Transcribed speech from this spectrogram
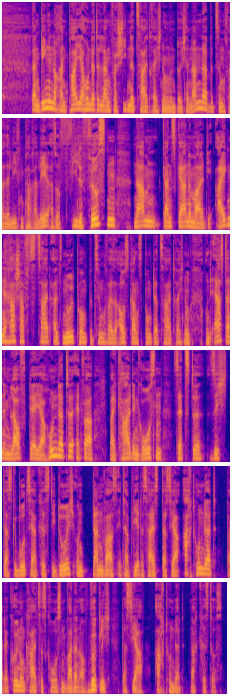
Dann gingen noch ein paar Jahrhunderte lang verschiedene Zeitrechnungen durcheinander, beziehungsweise liefen parallel. Also viele Fürsten nahmen ganz gerne mal die eigene Herrschaftszeit als Nullpunkt beziehungsweise Ausgangspunkt der Zeitrechnung. Und erst dann im Lauf der Jahrhunderte, etwa bei Karl dem Großen, setzte sich das Geburtsjahr Christi durch und dann war es etabliert. Das heißt, das Jahr 800 bei der Krönung Karls des Großen war dann auch wirklich das Jahr 800 nach Christus.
